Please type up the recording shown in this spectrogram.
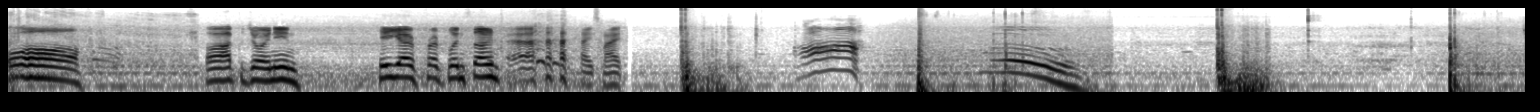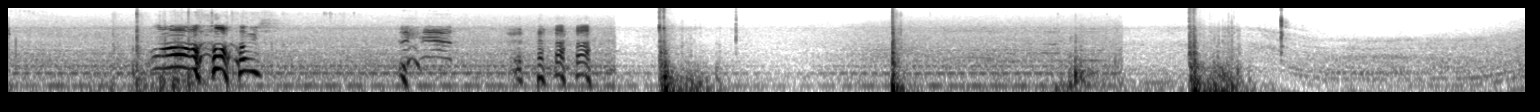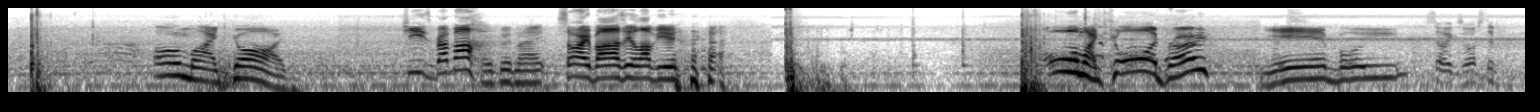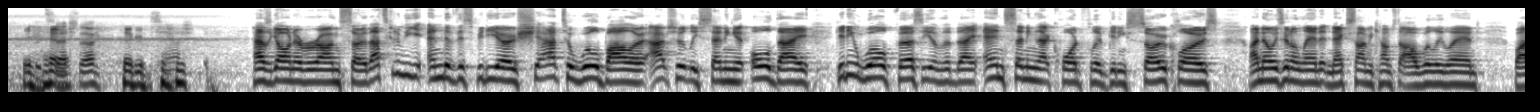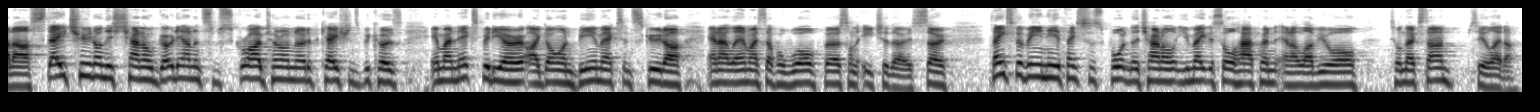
Oh! Oh, I have to join in. Here you go, Fred Flintstone. Thanks, mate. Ah! Oh! Oh! oh my god. Cheers, brother. Oh, good, mate. Sorry, Barzey, love you. oh my god, bro. Yeah, boy. So exhausted. Good sesh though. Yeah, Good sesh. How's it going, everyone? So that's going to be the end of this video. Shout out to Will Barlow, absolutely sending it all day, getting world first at the end of the day, and sending that quad flip, getting so close. I know he's going to land it next time he comes to our Willy Land. But uh, stay tuned on this channel. Go down and subscribe, turn on notifications because in my next video, I go on BMX and scooter and I land myself a world first on each of those. So thanks for being here. Thanks for supporting the channel. You make this all happen and I love you all. Till next time, see you later.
